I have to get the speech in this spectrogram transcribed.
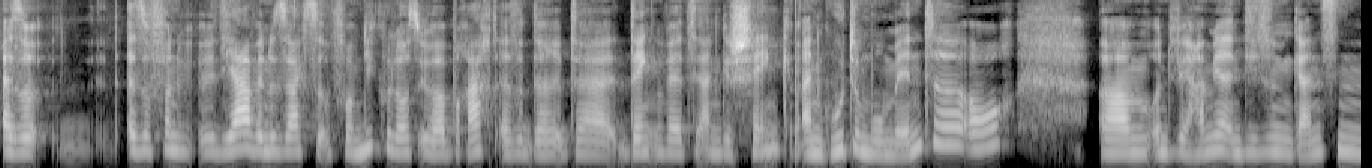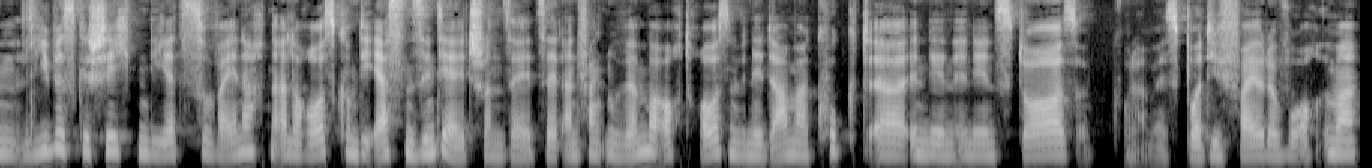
also, also von, ja, wenn du sagst, vom Nikolaus überbracht, also da, da denken wir jetzt ja an Geschenk, an gute Momente auch. Ähm, und wir haben ja in diesen ganzen Liebesgeschichten, die jetzt zu Weihnachten alle rauskommen, die ersten sind ja jetzt schon seit, seit Anfang November auch draußen. Wenn ihr da mal guckt äh, in, den, in den Stores oder bei Spotify oder wo auch immer,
